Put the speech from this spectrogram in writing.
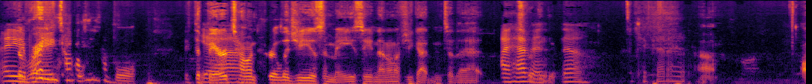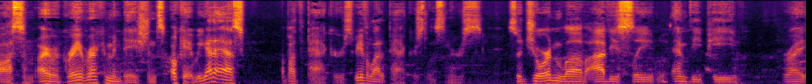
I need The a break. writing's unbelievable. Like the Yeah. Beartown trilogy is amazing. I don't know if you got into that. I really haven't. good. No, check that out. Awesome. All right, well, great recommendations. Okay, we got to ask about the Packers. We have a lot of Packers listeners. So Jordan Love, obviously MVP, right?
